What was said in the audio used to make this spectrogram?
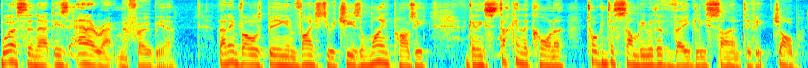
Worse than that is anarachnophobia. That involves being invited to a cheese and wine party and getting stuck in the corner talking to somebody with a vaguely scientific job.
